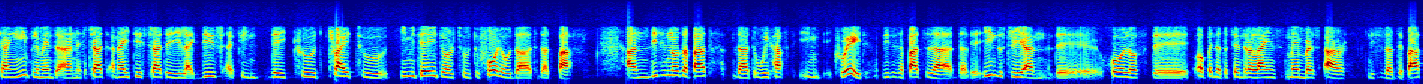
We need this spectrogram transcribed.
can implement an, strat, an IT strategy like this, I think they could try to imitate or to, to follow that, that path. And this is not a path that we have to create. This is a path that, that the industry and the whole of the Open Data Center Alliance members are this is at the path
